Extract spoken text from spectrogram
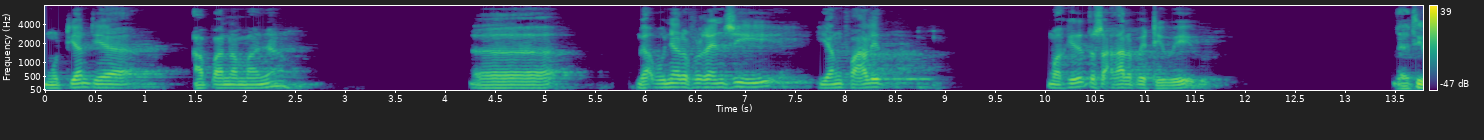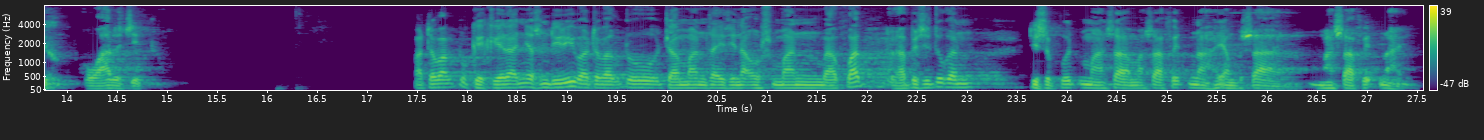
kemudian dia apa namanya eh, nggak punya referensi yang valid. Akhirnya terus akar PDW jadi khawarij itu pada waktu gegerannya sendiri pada waktu zaman Sayyidina Utsman wafat habis itu kan disebut masa-masa fitnah yang besar masa fitnah.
